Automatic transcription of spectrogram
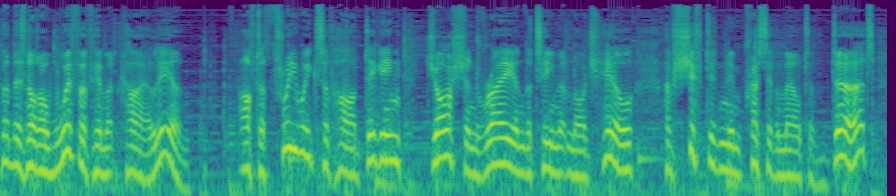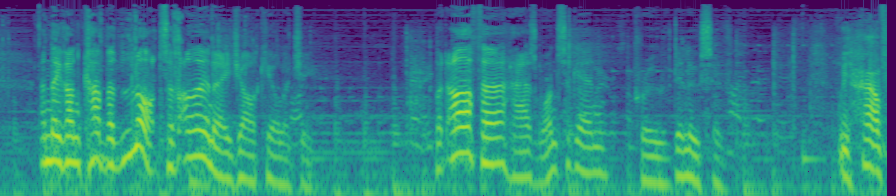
But there's not a whiff of him at Caerleon. After three weeks of hard digging, Josh and Ray and the team at Lodge Hill have shifted an impressive amount of dirt and they've uncovered lots of Iron Age archaeology. But Arthur has once again proved elusive. We have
